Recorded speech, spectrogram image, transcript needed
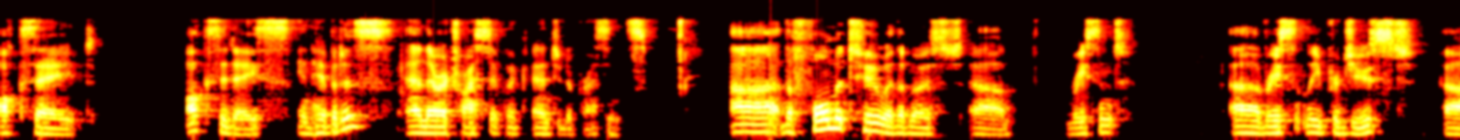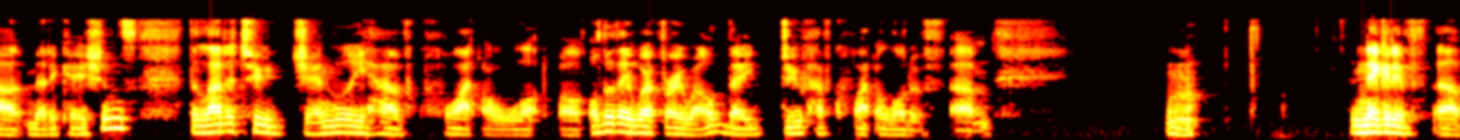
oxide oxidase inhibitors, and there are tricyclic antidepressants. Uh, the former two are the most uh, recent, uh, recently produced uh, medications. The latter two generally have quite a lot of, although they work very well, they do have quite a lot of um, hmm, negative uh,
